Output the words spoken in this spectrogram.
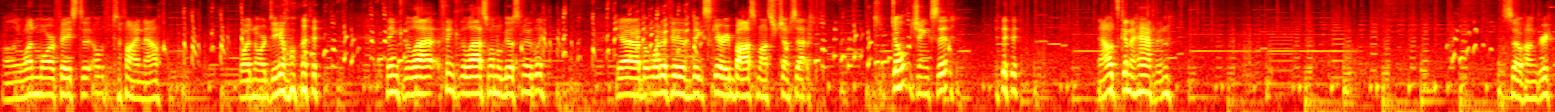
Only one more face to, oh, to find now. What an ordeal. think the la think the last one will go smoothly? Yeah, but what if a big scary boss monster jumps out? Don't jinx it. now it's gonna happen. So hungry.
